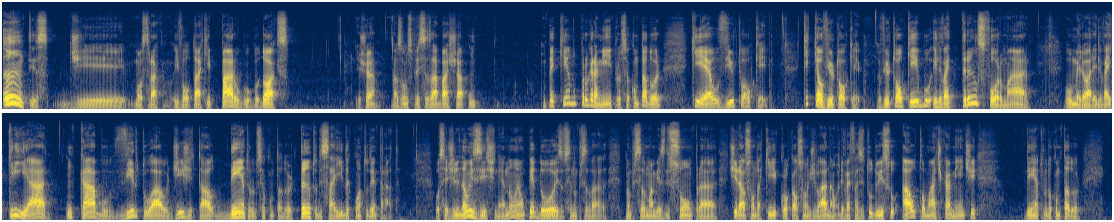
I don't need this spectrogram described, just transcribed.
Antes de mostrar e voltar aqui para o Google Docs, deixa, nós vamos precisar baixar um, um pequeno programinha para o seu computador, que é o Virtual Cable. O que, que é o Virtual Cable? O Virtual Cable ele vai transformar, ou melhor, ele vai criar um cabo virtual digital dentro do seu computador, tanto de saída quanto de entrada. Ou seja, ele não existe, né? não é um P2, você não precisa, não precisa de uma mesa de som para tirar o som daqui, colocar o som de lá, não. Ele vai fazer tudo isso automaticamente dentro do computador.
